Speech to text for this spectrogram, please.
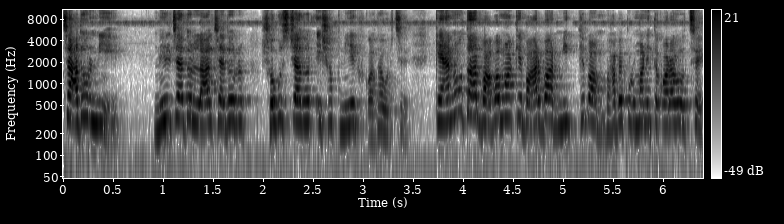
চাদর নিয়ে, নীল চাদর, লাল চাদর, সবুজ চাদর, এসব নিয়ে কথা উঠছে। কেন তার বাবা মাকে বারবার মিথ্যে বা- ভাবে প্রমাণিত করা হচ্ছে?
